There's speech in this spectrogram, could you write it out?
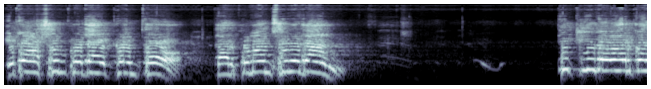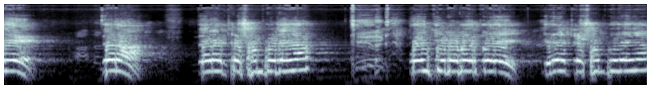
এটা অসম্প্রদায়িক গ্রন্থ। তার প্রমাণ শুনে যান। টিকলি ব্যবহার করে। যারা তারা একটা সম্প্রদায় না? ওই ব্যবহার করে। এরা একটা সম্প্রদায় না?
